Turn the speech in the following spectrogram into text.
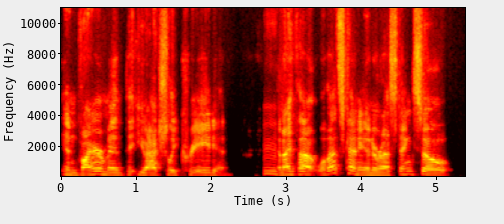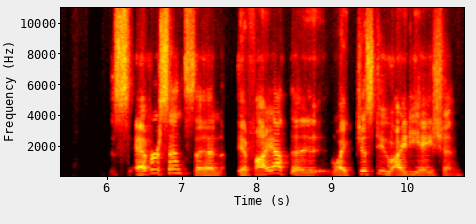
environment that you actually create in. And I thought, well, that's kind of interesting. So ever since then, if I have to like just do ideation,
